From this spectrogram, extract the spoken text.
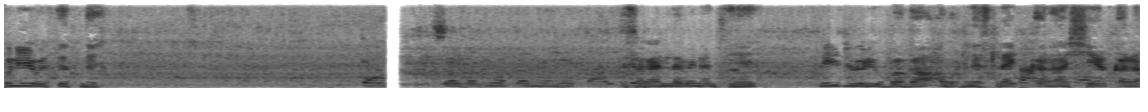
कोणी येऊच देत नाही. सगळ्यांना विनंती आहे प्लीज व्हिडिओ बघा आवडल्यास लाईक करा शेअर करा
